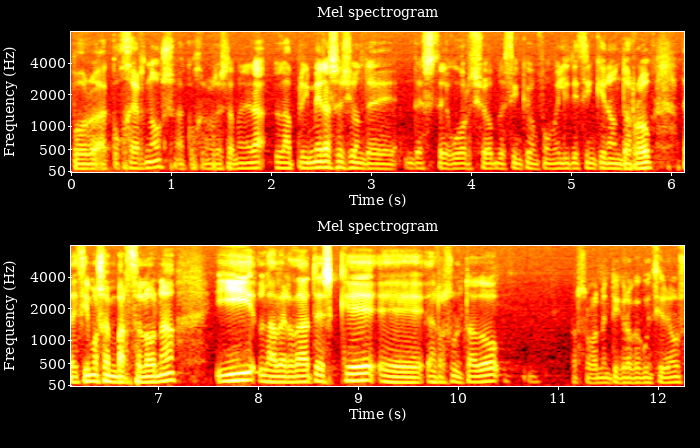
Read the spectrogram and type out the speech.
por acogernos, acogernos de esta manera. La primera sesión de, de, este workshop de Thinking on Mobility, Thinking on the Road, la hicimos en Barcelona y la verdad es que eh, el resultado personalmente creo que coincidimos,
